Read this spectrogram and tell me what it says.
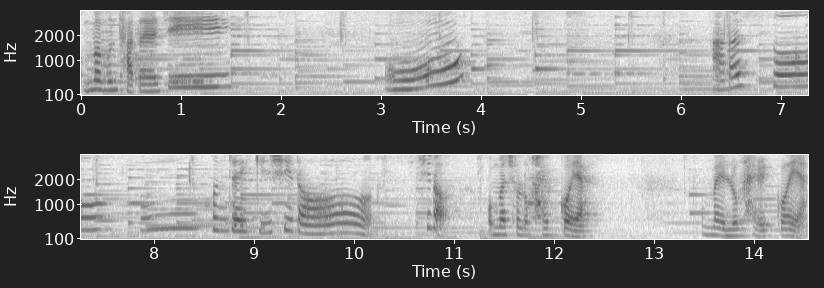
엄마 문 닫아야지. 싫어. 싫어. 엄마 절로 갈 거야. 엄마 일로 갈 거야.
